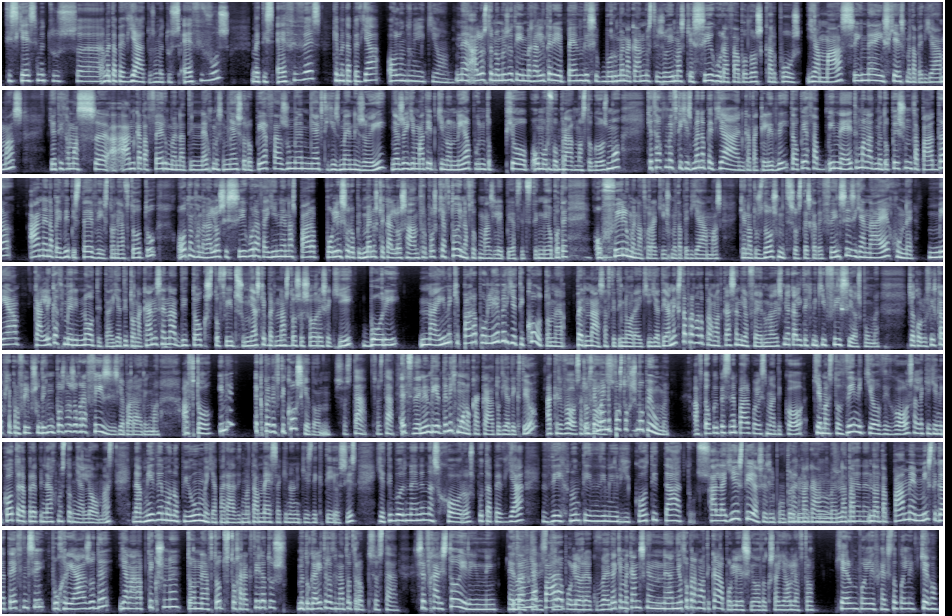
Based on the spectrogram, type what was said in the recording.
τη σχέση με, τους, ε, με τα παιδιά τους, με τους έφηβους, με τις έφηβες και με τα παιδιά όλων των ηλικιών. Ναι, άλλωστε νομίζω ότι η μεγαλύτερη επένδυση που μπορούμε να κάνουμε στη ζωή μας και σίγουρα θα αποδώσει καρπούς για μας είναι η σχέση με τα παιδιά μας γιατί θα μας, ε, α- αν καταφέρουμε να την έχουμε σε μια ισορροπία θα ζούμε μια ευτυχισμένη ζωή, μια ζωή γεμάτη επικοινωνία που είναι το πιο ομορφο πράγμα στον κόσμο. Και θα έχουμε ευτυχισμένα παιδιά εν κατακλείδη τα οποία θα είναι έτοιμα να αντιμετωπίσουν τα πάντα αν ένα παιδί πιστεύει στον εαυτό του, όταν θα μεγαλώσει σίγουρα θα γίνει ένας πάρα πολύ ισορροπημένος και καλός άνθρωπος και αυτό είναι αυτό που μας λείπει αυτή τη στιγμή. Οπότε οφείλουμε να θωρακίσουμε τα παιδιά μας και να τους δώσουμε τις σωστές κατευθύνσεις για να έχουν μια καλή καθημερινότητα. Γιατί το να κάνεις ένα detox στο feed σου, μιας και περνάς τόσες ώρες εκεί, μπορεί να είναι και πάρα πολύ ευεργετικό το να περνάς αυτή την ώρα εκεί. Γιατί αν έχεις τα πράγματα που πραγματικά σε ενδιαφέρουν, αν έχεις μια καλλιτεχνική φύση, ας πούμε, και ακολουθείς κάποια προφίλ που σου δείχνουν πώς να ζωγραφίζεις, για παράδειγμα, αυτό είναι εκπαιδευτικό σχεδόν. Σωστά, σωστά. Έτσι δεν είναι, γιατί δεν έχει μόνο κακά το διαδίκτυο. Ακριβώς, Το ακριβώς. θέμα είναι πώς το χρησιμοποιούμε. Αυτό που είπες είναι πάρα πολύ σημαντικό και μας το δίνει και ο οδηγός, αλλά και γενικότερα πρέπει να έχουμε στο μυαλό μας να μην δαιμονοποιούμε, για παράδειγμα, τα μέσα κοινωνικής δικτύωσης, γιατί μπορεί να είναι ένας χώρος που τα παιδιά δείχνουν την δημιουργικότητά τους. Αλλαγή εστίασης λοιπόν πρέπει να Ακριβώς. κάνουμε. Να, τα, Ναι, ναι, ναι. να τα πάμε εμείς στην κατεύθυνση που χρειάζονται για να αναπτύξουν τον εαυτό τους, το χαρακτήρα τους με τον καλύτερο δυνατό τρόπο. Σωστά. Σε ευχαριστώ, Ειρήνη. Εγώ Ήταν μια ευχαριστώ. πάρα πολύ ωραία κουβέντα και με κάνεις και να νιώθω πραγματικά πολύ αισιόδοξα για όλο αυτό. Χαίρομαι πολύ, ευχαριστώ πολύ. Και εγώ.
